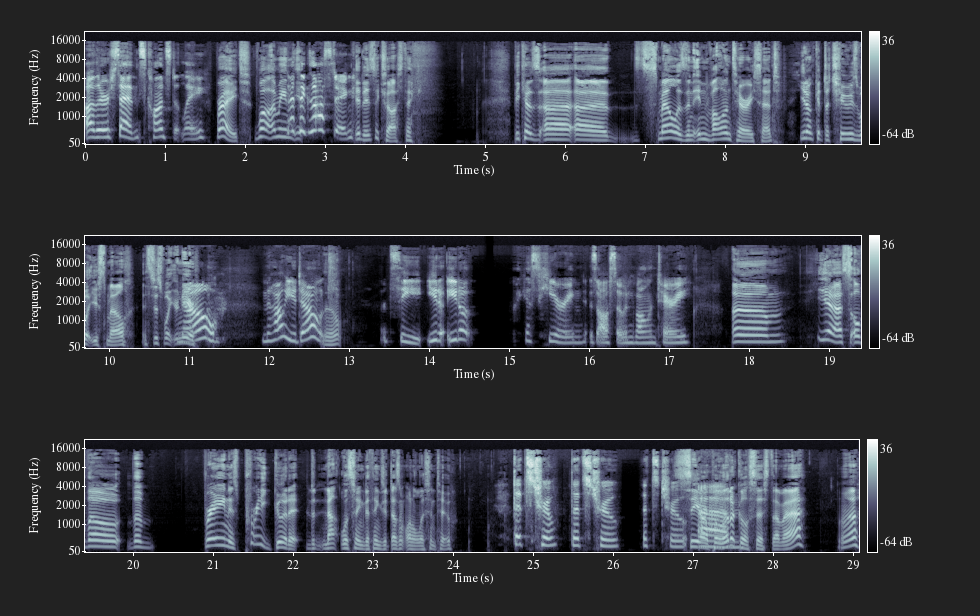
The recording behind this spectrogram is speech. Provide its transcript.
other sense constantly." Right. Well, I mean, That's it- exhausting. it is exhausting because uh, uh, smell is an involuntary scent. You don't get to choose what you smell. It's just what you're near. no, no, you don't. No. Let's see. You don't. You don't. I guess hearing is also involuntary. Um. Yes, although the brain is pretty good at not listening to things it doesn't want to listen to. That's true. That's true. That's true. See our Um, political system, eh? Huh?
